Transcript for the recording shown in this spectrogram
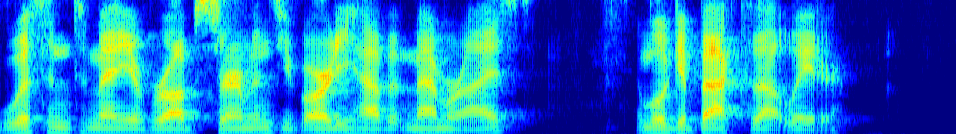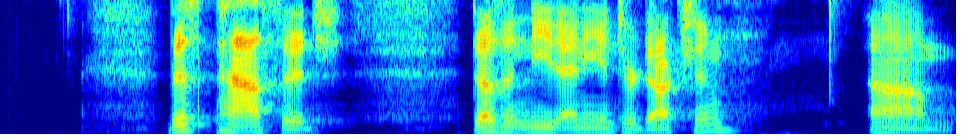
listened to many of Rob's sermons, you've already have it memorized, and we'll get back to that later. This passage doesn't need any introduction. Um,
